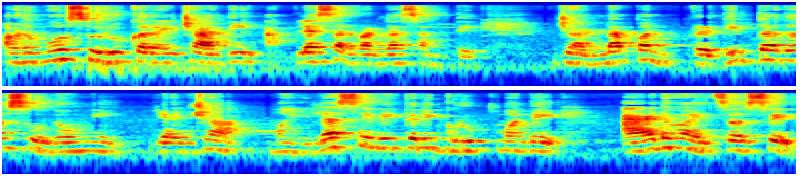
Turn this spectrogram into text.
अनुभव सुरू करायच्या आधी आपल्या सर्वांना सांगते. ज्यांना पण प्रदीपदादा सोनवणी यांच्या महिला सेवेकरी ग्रुपमध्ये ॲड व्हायचं असेल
